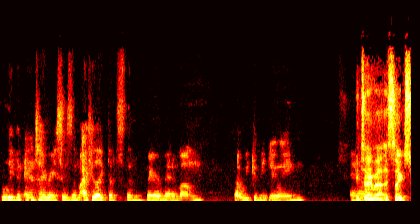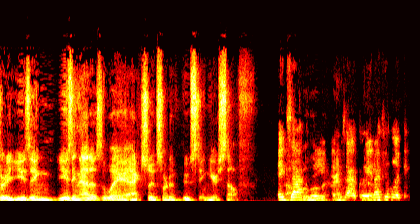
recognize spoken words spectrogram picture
believe in anti-racism. I feel like that's the bare minimum that we could be doing. You're talking about it's like sort of using using that as a way of actually sort of boosting yourself. Exactly, bit, right? exactly. And I feel like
